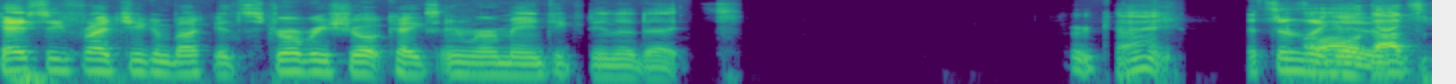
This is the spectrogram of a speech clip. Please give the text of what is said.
KFC fried chicken buckets, strawberry shortcakes, and romantic dinner dates. okay. That sounds like oh, a, that's.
